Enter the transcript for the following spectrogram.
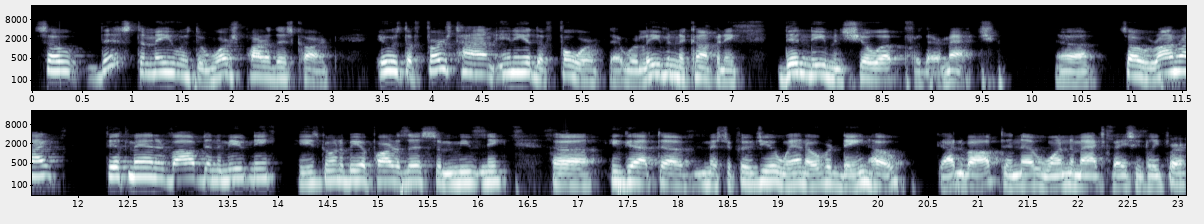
So this to me was the worst part of this card. It was the first time any of the four that were leaving the company didn't even show up for their match. Uh, so Ron Wright, fifth man involved in the mutiny, he's going to be a part of this mutiny. Uh, he got uh, Mr. Fuji a win over Dean Ho got involved and uh, won the match basically for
